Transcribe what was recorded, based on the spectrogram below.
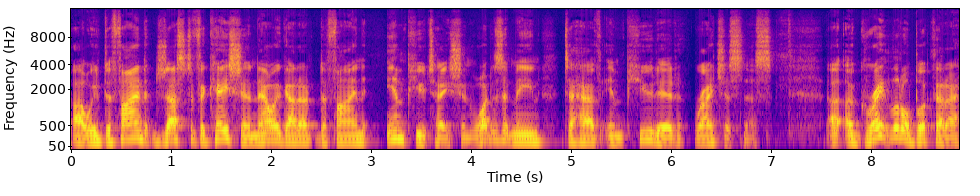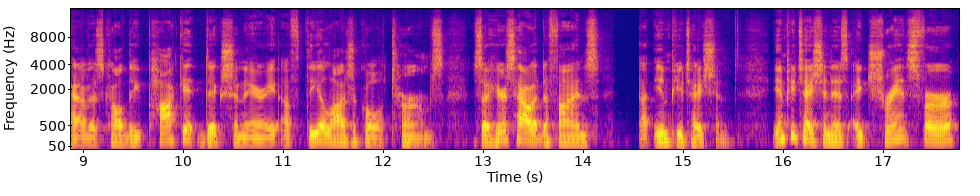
uh, we've defined justification. Now we've got to define imputation. What does it mean to have imputed righteousness? A great little book that I have is called the Pocket Dictionary of Theological Terms. So here's how it defines uh, imputation imputation is a transfer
